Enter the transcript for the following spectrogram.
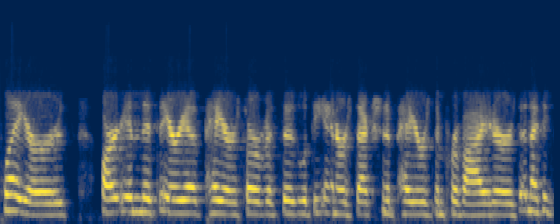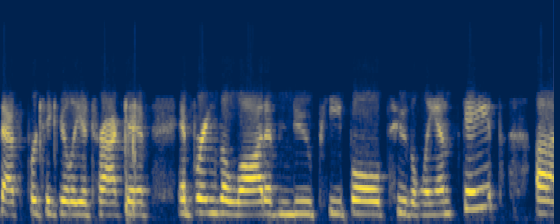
players are in this area of payer services with the intersection of payers and providers. And I think that's particularly attractive. It brings a lot of new people to the landscape, uh,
